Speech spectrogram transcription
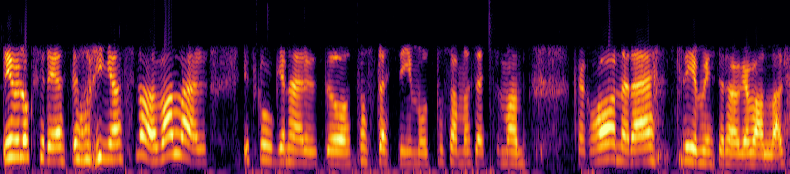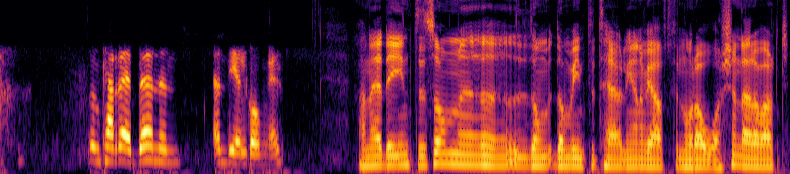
det är väl också det att det har inga snövallar i skogen här ute och ta stöttning emot på samma sätt som man kanske har när det är tre meter höga vallar. Som kan rädda en en, en del gånger. Ja, nej, det är inte som eh, de, de vintertävlingarna vi haft för några år sedan där det har varit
